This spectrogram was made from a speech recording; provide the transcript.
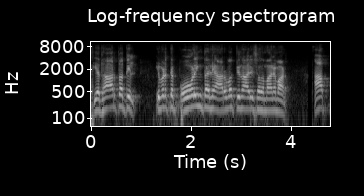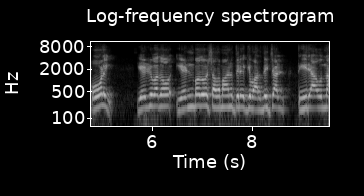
യഥാർത്ഥത്തിൽ ഇവിടുത്തെ പോളിംഗ് തന്നെ അറുപത്തിനാല് ശതമാനമാണ്. ആ പോളിംഗ് എഴുപതോ എൺപതോ ശതമാനത്തിലേക്ക് വർദ്ധിച്ചാൽ തീരാവുന്ന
